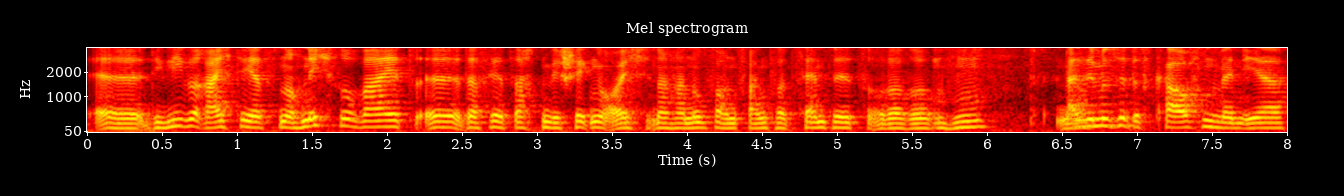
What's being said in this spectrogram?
äh, die Liebe reichte jetzt noch nicht so weit, äh, dass sie jetzt sagten, wir schicken euch nach Hannover und Frankfurt Samples oder so. Mhm. Also ihr müsstet es kaufen, wenn ihr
